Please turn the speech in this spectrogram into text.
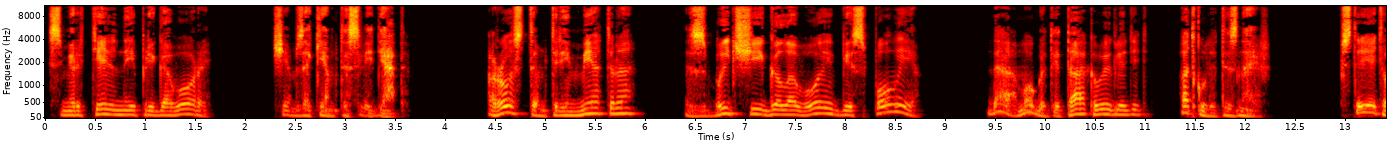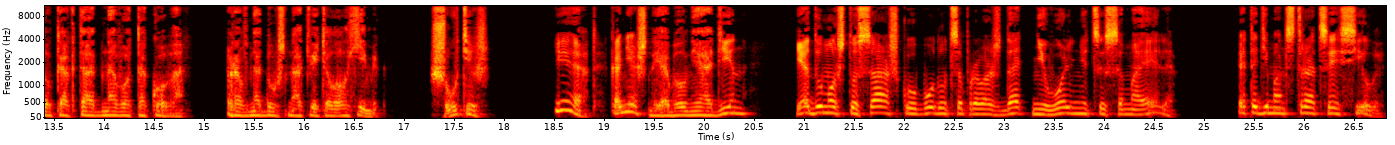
смертельные приговоры, чем за кем-то следят. Ростом три метра, с бычьей головой, бесполые? Да, могут и так выглядеть. Откуда ты знаешь? Встретил как-то одного такого, — равнодушно ответил алхимик. Шутишь? Нет, конечно, я был не один. Я думал, что Сашку будут сопровождать невольницы Самаэля. Это демонстрация силы,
